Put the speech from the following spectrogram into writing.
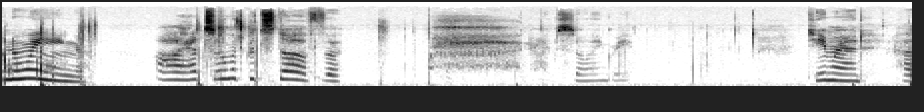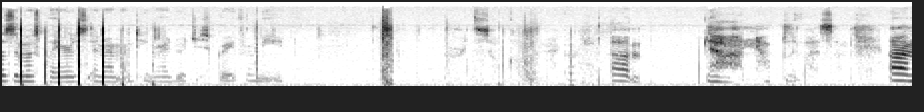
annoying. Ah, I had so much good stuff. now I'm so angry. Team Red has the most players, and I'm on Team Red, which is great for me. It's so. Oh my gosh. Um. Ah, now Blue has some. Um.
